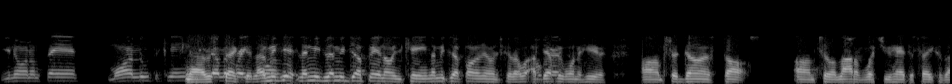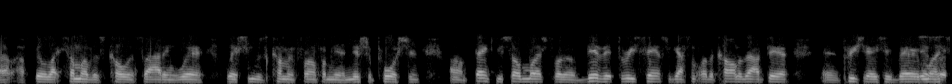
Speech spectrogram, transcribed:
you know what I'm saying? Martin Luther King. No, respect it. Let me get let me let me jump in on you, King. Let me jump on you because I, I okay. definitely want to hear um Shadon's thoughts um to a lot of what you had to say because I, I feel like some of it's coinciding where where she was coming from from the initial portion. Um, thank you so much for the vivid three cents. We got some other callers out there and appreciate you very yes, much,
